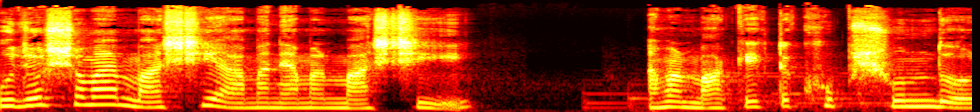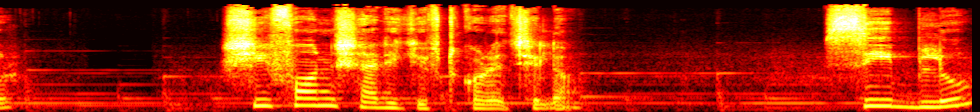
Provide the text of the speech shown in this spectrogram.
পুজোর সময় মাসিয়া মানে আমার মাসি, আমার মাকে একটা খুব সুন্দর শিফন শাড়ি গিফট করেছিল। সি ব্লু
